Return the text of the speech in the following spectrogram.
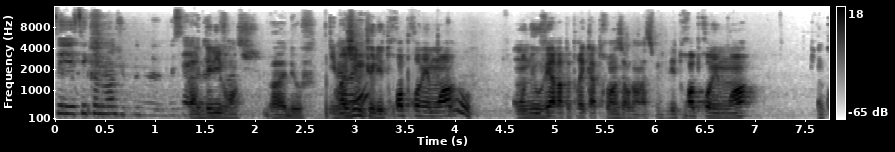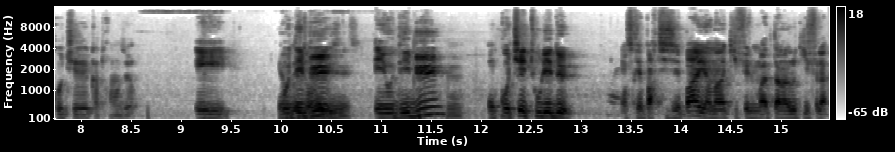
C'est c'est comment du coup de bosser avec La délivrance. Ouais, de ouf. Imagine Ah ouais? que les trois premiers mois, on est ouvert à peu près 80 heures dans la semaine. Les trois premiers mois, on coachait 80 heures. Et, Et Au début- et au début, on coachait tous les deux. On se répartissait pas, il y en a un qui fait le matin, l'autre qui fait la.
